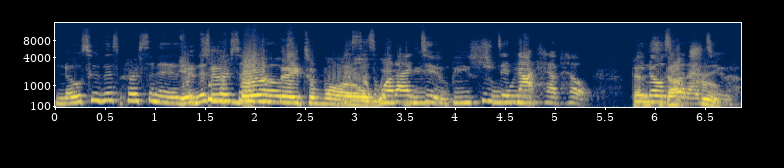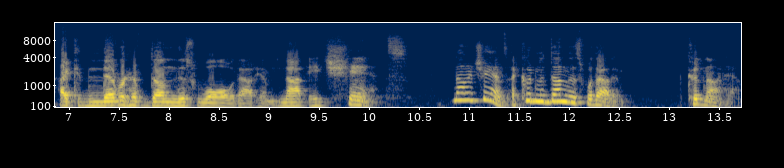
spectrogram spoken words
knows who this person is, and It's this his person birthday knows tomorrow. This is We what I do. He did not have help. That he is not true. I. I could never have done this wall without him. Not a chance. Not a chance. I couldn't have done this without him. Could not have.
